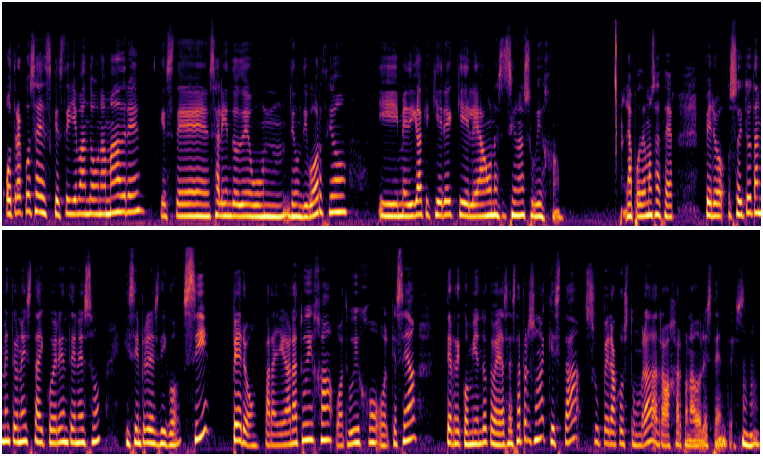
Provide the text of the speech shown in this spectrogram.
otra cosa es que esté llevando a una madre que esté saliendo de un, de un divorcio y me diga que quiere que le haga una sesión a su hija. La podemos hacer, pero soy totalmente honesta y coherente en eso y siempre les digo, sí, pero para llegar a tu hija o a tu hijo o el que sea, te recomiendo que vayas a esta persona que está súper acostumbrada a trabajar con adolescentes. Ujú.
